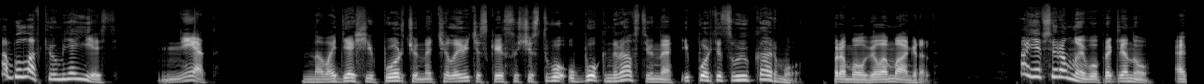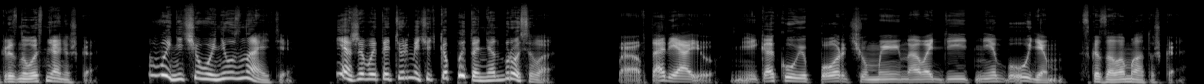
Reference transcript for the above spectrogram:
а булавки у меня есть. Нет. Наводящий порчу на человеческое существо убог нравственно и портит свою карму промолвила Маград. «А я все равно его прокляну», — огрызнулась нянюшка. «Вы ничего и не узнаете. Я же в этой тюрьме чуть копыта не отбросила». «Повторяю, никакую порчу мы наводить не будем», — сказала матушка.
